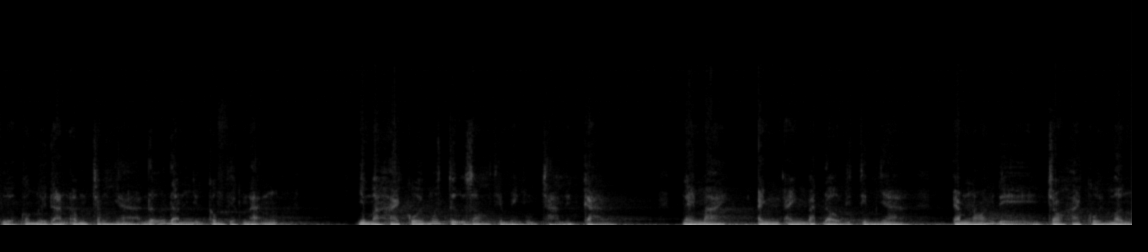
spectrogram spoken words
Vừa có người đàn ông trong nhà đỡ đần những công việc nặng. Nhưng mà hai cô ấy muốn tự do Thì mình cũng chả nên cản. Ngày mai anh anh bắt đầu đi tìm nhà. Em nói để cho hai cô ấy mừng.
